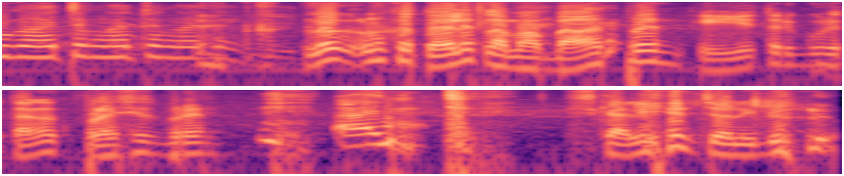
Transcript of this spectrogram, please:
aduh ngaceng ngaceng ngaceng. Lo lo ke toilet lama banget, Bren. Iya, tadi gue di tangga kepleset, Bren. Sekalian coli dulu.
